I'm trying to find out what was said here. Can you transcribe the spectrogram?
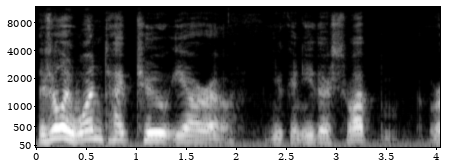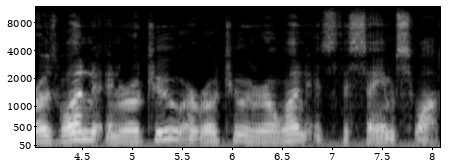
There's only one type 2 ERO. You can either swap rows 1 and row 2 or row 2 and row 1. It's the same swap.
